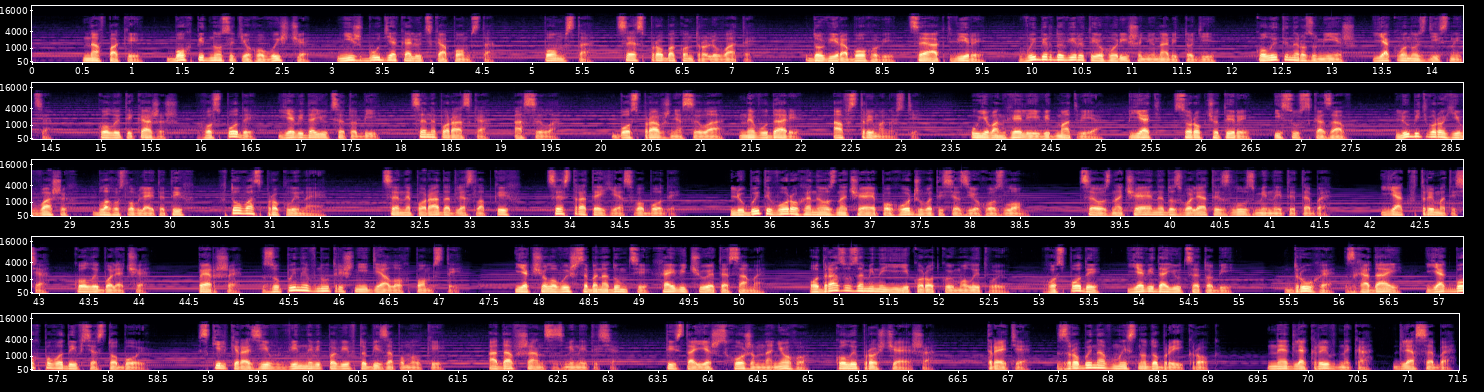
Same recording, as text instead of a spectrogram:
Навпаки, Бог підносить його вище, ніж будь-яка людська помста. Помста це спроба контролювати. Довіра Богові це акт віри, вибір довірити його рішенню навіть тоді, коли ти не розумієш, як воно здійсниться. Коли ти кажеш, Господи, я віддаю це тобі, це не поразка, а сила. Бо справжня сила не в ударі, а в стриманості. У Євангелії від Матвія 5.44 Ісус сказав: Любіть ворогів ваших, благословляйте тих, хто вас проклинає. Це не порада для слабких, це стратегія свободи. Любити ворога не означає погоджуватися з його злом. Це означає не дозволяти злу змінити тебе. Як втриматися, коли боляче? Перше, зупини внутрішній діалог помсти. Якщо ловиш себе на думці, хай відчує те саме. Одразу заміни її короткою молитвою: Господи, я віддаю це тобі. Друге, згадай, як Бог поводився з тобою. Скільки разів Він не відповів тобі за помилки, а дав шанс змінитися. Ти стаєш схожим на нього, коли прощаєш. Третє, зроби навмисно добрий крок. Не для кривдника, для себе.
